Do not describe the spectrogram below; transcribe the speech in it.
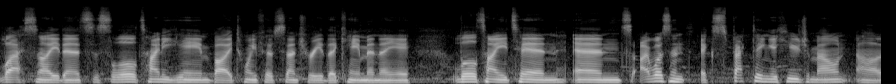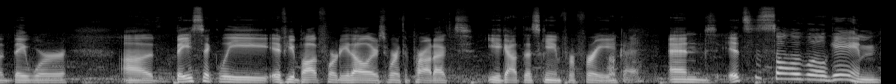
last night, and it's this little tiny game by 25th Century that came in a little tiny tin, and I wasn't expecting a huge amount. Uh, they were. Uh, basically, if you bought forty dollars worth of product, you got this game for free Okay. and it's a solid little game.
